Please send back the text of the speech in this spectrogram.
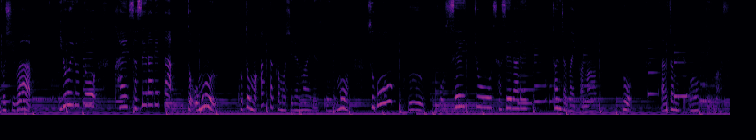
年はいろいろと変えさせられたと思うこともあったかもしれないですけれどもすごくこう成長させられたんじゃないかなと改めて思っています。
